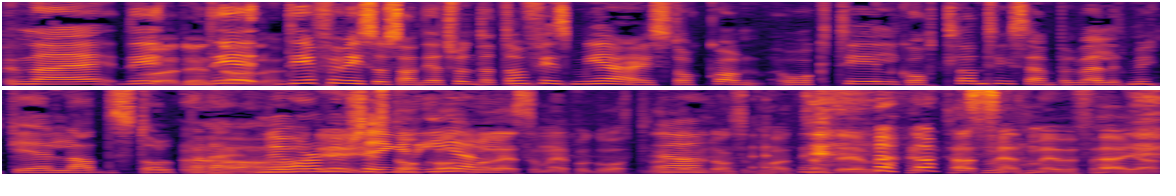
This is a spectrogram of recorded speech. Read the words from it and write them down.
Nej, det, det det, är det, alla- är förvisso sant. Jag tror inte att de finns mer här i Stockholm. Åk till Gotland till exempel, väldigt mycket laddstolpar där. Jaha, Nu har de det i och för sig är ju ingen stockholmare el. som är på Gotland. Ja. Det är väl de som har tagit, över, tagit med dem över färjan.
